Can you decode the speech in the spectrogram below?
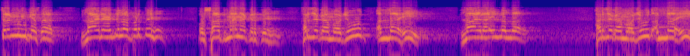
ترنم کے ساتھ لا الہ الا اللہ پڑھتے ہیں اور ساتھ معنی کرتے ہیں۔ ہر جگہ موجود اللہ ہی۔ لا الہ الا اللہ۔ ہر جگہ موجود، اللہ ہی۔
